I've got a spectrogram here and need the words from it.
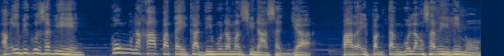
Ang ibig kong sabihin, kung nakapatay ka, di mo naman sinasadya para ipagtanggol ang sarili mo,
